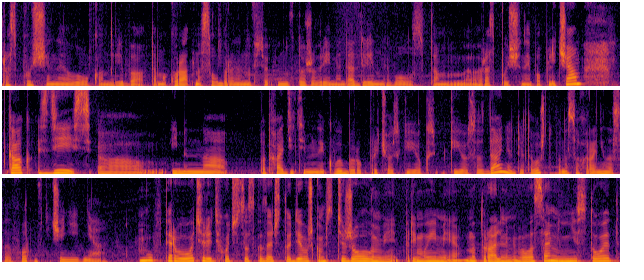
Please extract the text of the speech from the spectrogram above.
распущенные локоны, либо там аккуратно собраны, но, все, но в то же время да, длинные волосы там э, распущенные по плечам, как здесь э, именно подходить именно и к выбору, к прическе, ее, к ее созданию, для того, чтобы она сохранила свою форму в течение дня? Ну, в первую очередь хочется сказать, что девушкам с тяжелыми, прямыми, натуральными волосами не стоит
